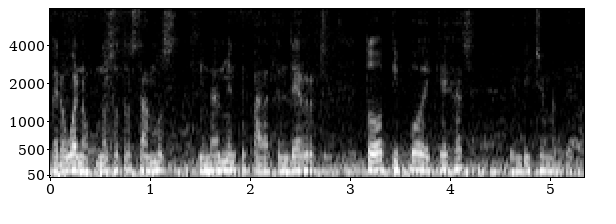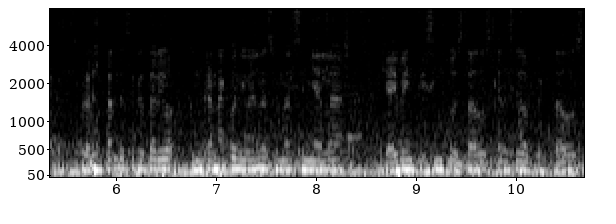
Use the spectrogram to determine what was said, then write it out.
Pero bueno, nosotros estamos finalmente para atender todo tipo de quejas en dicha materia. Preguntarle, secretario, Canaco a nivel nacional señala que hay 25 estados que han sido afectados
